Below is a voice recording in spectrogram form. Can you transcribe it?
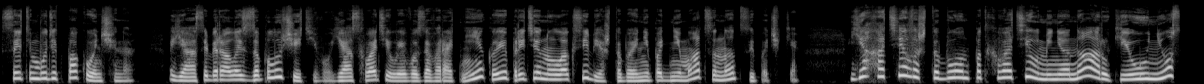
с этим будет покончено. Я собиралась заполучить его. Я схватила его за воротник и притянула к себе, чтобы не подниматься на цыпочки. Я хотела, чтобы он подхватил меня на руки и унес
